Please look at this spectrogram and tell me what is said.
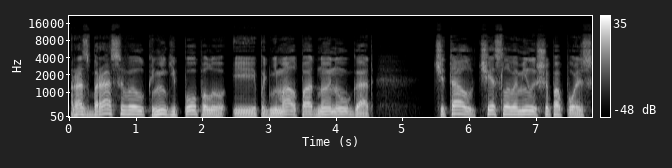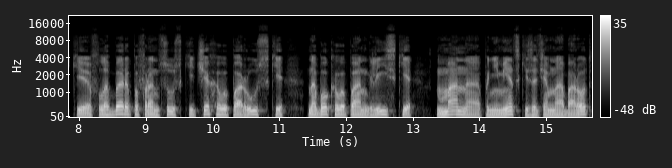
разбрасывал книги по полу и поднимал по одной наугад – Читал Чеслова Милыша по-польски, Флабера по-французски, Чехова по-русски, Набокова по-английски, Манна по-немецки, затем наоборот,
